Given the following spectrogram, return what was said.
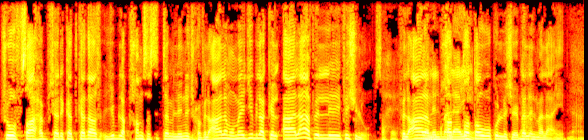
شوف صاحب شركة كذا يجيب لك خمسة ستة من اللي نجحوا في العالم وما يجيب لك الآلاف اللي فشلوا. صحيح. في العالم خططوا وكل شيء نعم. بل الملايين. نعم.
